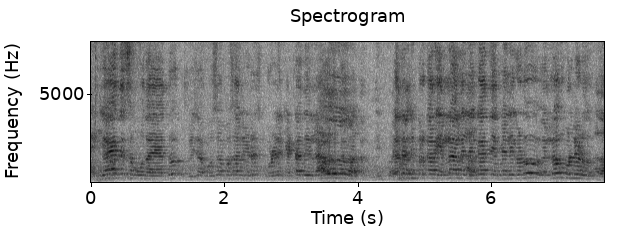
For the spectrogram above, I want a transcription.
ಲಿಂಗಾಯತ ಸಮುದಾಯದ್ದು ಹೊಸ ಹೊಸ ಲೀಡರ್ಸ್ ಒಳ್ಳೆ ಕೆಟ್ಟದಿಲ್ಲ. ನಿಮ್ ನಿಮ್ಮ ಪ್ರಕಾರ ಎಲ್ಲ ಲಿಂಗಾಯತ ಎಂ ಎಲ್ ಎಗಳು ಎಲ್ಲರೂ ಅಲ್ಲ,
